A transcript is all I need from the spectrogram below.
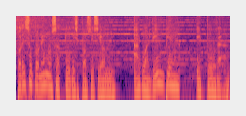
Por eso ponemos a tu disposición agua limpia y pura,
